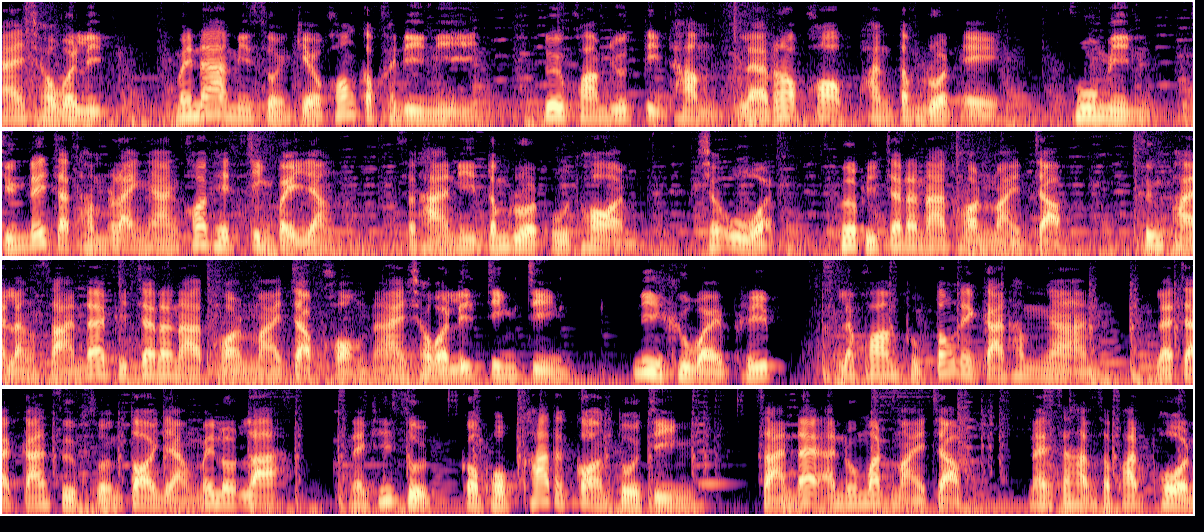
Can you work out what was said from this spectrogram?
นายชวลิตไม่น่ามีส่วนเกี่ยวข้องกับคดีนี้ ด้วยความยุติธรรมและรอบคอบพันตำรวจเอกภูมินจึงได้จัดทำรายงานข้อเท็จจริงไปยัง สถานีตำรวจภูธรชะอวด เพื่อพิจารณาถอนหมายจับ ซึ่งภายหลังศาลได้พิจารณาถอนหมายจับของนายชวลิตจริง ๆ นี่คือไหวพริบ และความถูกต้องในการทำงาน และจากการสืบสวนต่ออย่างไม่ลดละ ในที่สุดก็พบฆาตกรตัวจริงศาลได้อนุมัติหมายจับนายสหัสพัฒพล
